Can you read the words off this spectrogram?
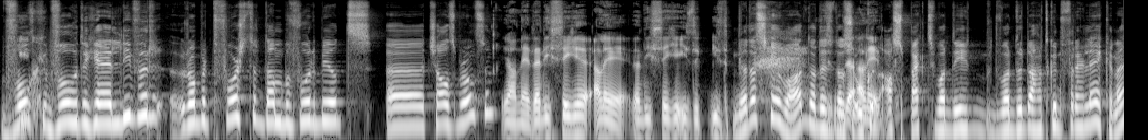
Volg, volgde jij liever Robert Forster dan bijvoorbeeld eh, Charles Bronson? Ja, nee, dat is zeggen, allee, dat is, zeggen is, de, is de Ja, dat is geen waar. Dat is, dat is ook allee. een aspect waardoor, waardoor dat je het kunt vergelijken. Hè?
